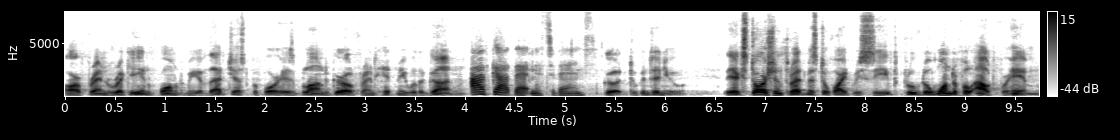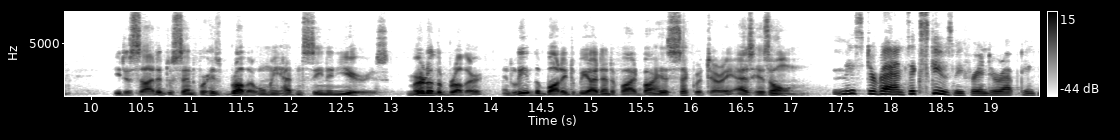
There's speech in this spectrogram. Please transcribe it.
Our friend Ricky informed me of that just before his blonde girlfriend hit me with a gun. I've got that, Mr. Vance. Good. To continue. The extortion threat Mr. White received proved a wonderful out for him. He decided to send for his brother, whom he hadn't seen in years, murder the brother, and leave the body to be identified by his secretary as his own. Mr. Vance, excuse me for interrupting,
